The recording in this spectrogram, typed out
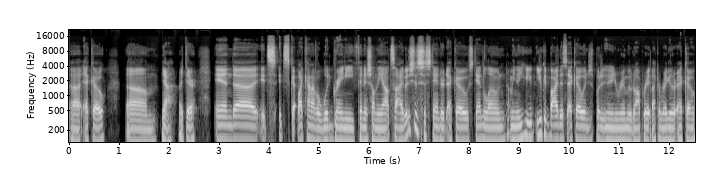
uh, Echo. Um, yeah, right there, and uh, it's it's got like kind of a wood grainy finish on the outside, but it's just a standard Echo standalone. I mean, you you, could buy this Echo and just put it in any room; it would operate like a regular Echo.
